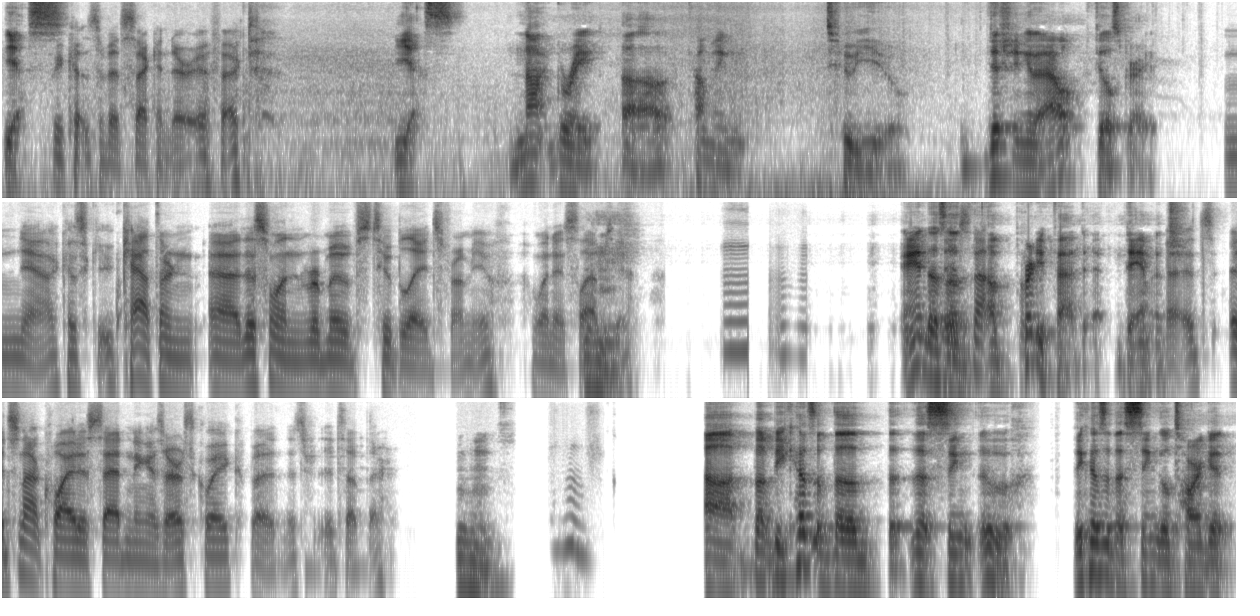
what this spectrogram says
Yes. because of its secondary effect. Yes. Not great uh, coming to you. Dishing it out feels great. Yeah, because Catherine, uh, this one removes two blades from you when it slaps Mhm. you. And does It's a, not- a pretty fat da- damage. Uh, it's it's not quite as saddening as Earthquake, but it's it's up there. Mhm. Mhm. Uh, but because of the the, the sing- ooh, because of the single target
